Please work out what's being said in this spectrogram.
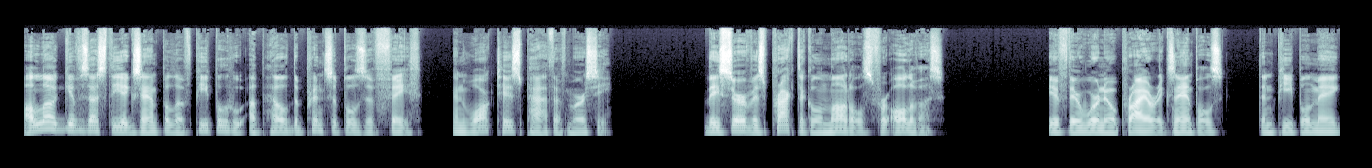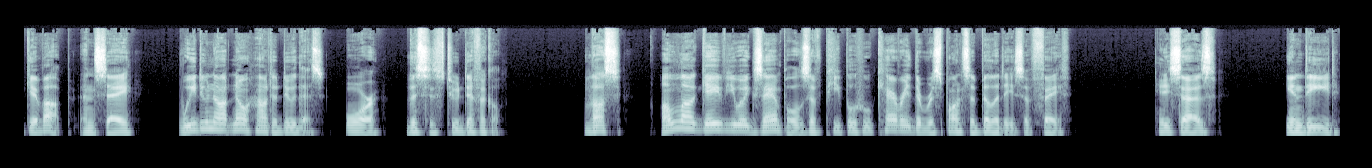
Allah gives us the example of people who upheld the principles of faith and walked His path of mercy. They serve as practical models for all of us. If there were no prior examples, then people may give up and say, We do not know how to do this, or This is too difficult. Thus, Allah gave you examples of people who carried the responsibilities of faith. He says, Indeed,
